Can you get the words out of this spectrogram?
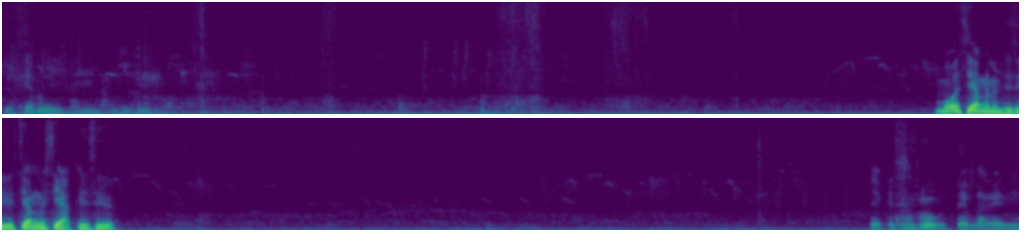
เดี๋ยวเสียบนี่ผมหนังดีหมอเสียงอันนั้นซื่อๆเสียงเสียกซื่อ เด็กก็ต้องรู้เต็มดังไอ้นี่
